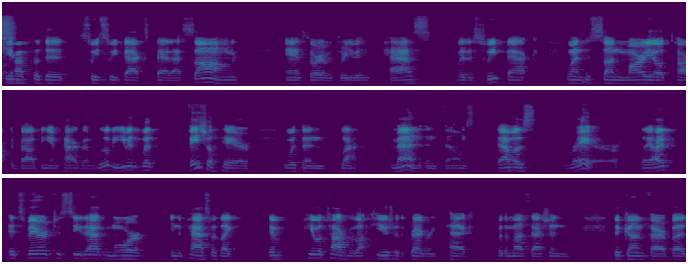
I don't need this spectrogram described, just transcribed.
He also did Sweet Sweet Sweetback's Badass Song and Story of a Three-Way Pass with a Sweetback when his son Mario talked about the impact of the movie, even with facial hair within black men in films. That was rare. Like I it's rare to see that more in the past with like if people talked a lot huge with Gregory Peck with a mustache and the gunfire, but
